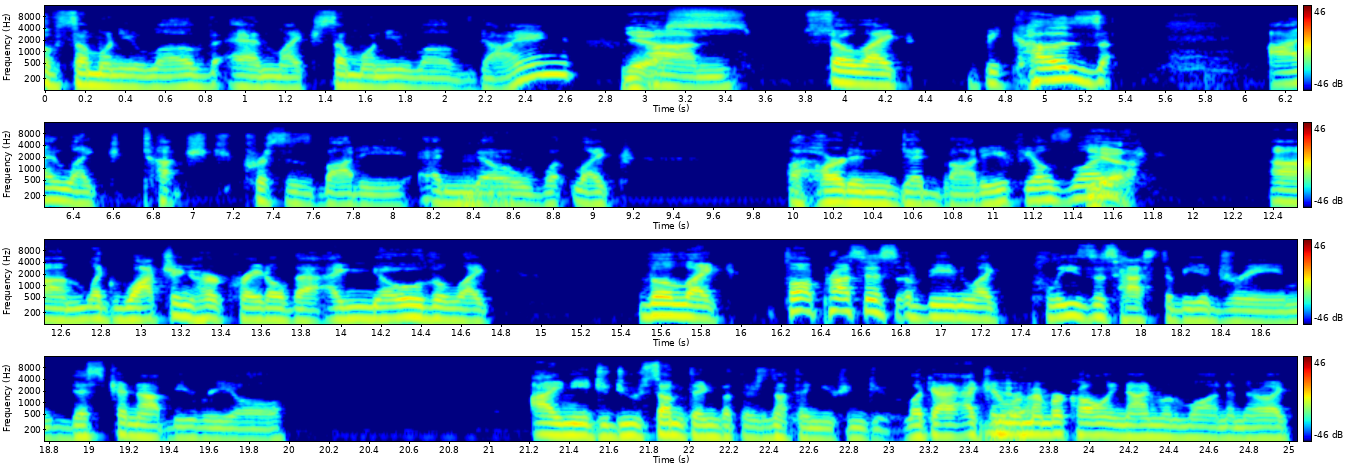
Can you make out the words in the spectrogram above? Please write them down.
of someone you love and like someone you love dying. yes So like because I like touched Chris's body and know what like a hardened dead body feels like. Yeah. Um like watching her cradle that I know the like the like thought process of being like please this has to be a dream. This cannot be real. I need to do something, but there's nothing you can do. Like I, I can Yeah. remember calling 911 and they're like,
